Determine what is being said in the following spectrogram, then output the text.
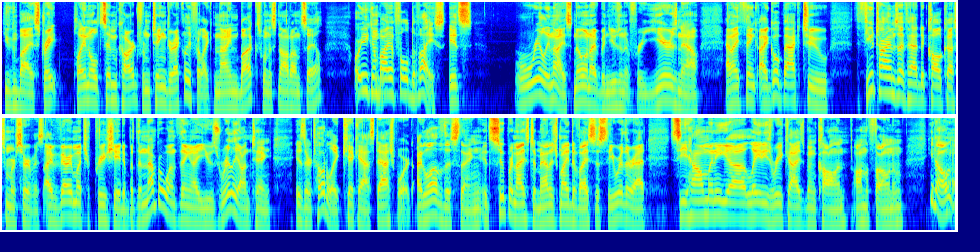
You can buy a straight plain old SIM card from Ting directly for like nine bucks when it's not on sale, or you can buy a full device. It's really nice. No, and I've been using it for years now. And I think I go back to the few times I've had to call customer service. I very much appreciate it. But the number one thing I use really on Ting is their totally kick-ass dashboard. I love this thing. It's super nice to manage my devices, see where they're at, see how many uh, ladies Rikai's been calling on the phone, and you know,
